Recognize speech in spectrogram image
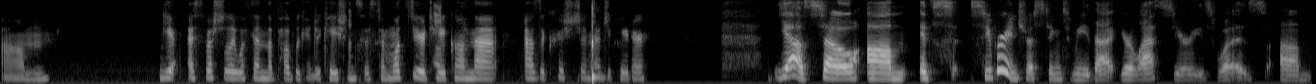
um yeah, especially within the public education system. What's your take on that as a Christian educator? Yeah, so um, it's super interesting to me that your last series was um,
